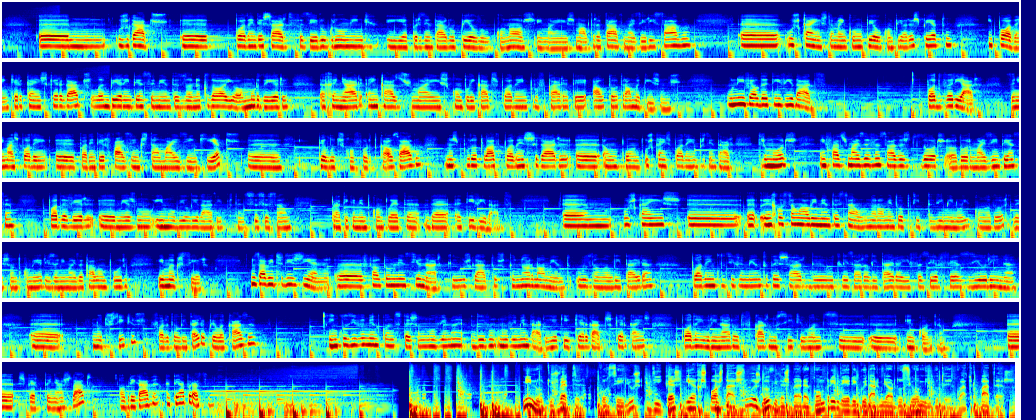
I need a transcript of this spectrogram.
Um, os gatos uh, podem deixar de fazer o grooming e apresentar o pelo com nós e mais maltratado, mais eriçado. Uh, os cães também com o pelo com pior aspecto e podem, quer cães, quer gatos, lamber intensamente a zona que dói ou morder, arranhar. Em casos mais complicados, podem provocar até autotraumatismos. O nível de atividade pode variar. Os animais podem, uh, podem ter fases em que estão mais inquietos uh, pelo desconforto causado, mas por outro lado podem chegar uh, a um ponto, os cães podem apresentar tremores em fases mais avançadas de dor ou dor mais intensa, pode haver mesmo imobilidade e, portanto, cessação praticamente completa da atividade. Um, os cães, uh, em relação à alimentação, normalmente o apetite diminui com a dor, deixam de comer e os animais acabam por emagrecer. Nos hábitos de higiene, uh, faltou mencionar que os gatos que normalmente usam a liteira podem inclusivamente deixar de utilizar a liteira e fazer fezes e urina uh, noutros sítios, fora da liteira, pela casa, inclusivamente quando se deixam de movimentar, e aqui quer gatos, quer cães podem urinar ou defecar no sítio onde se uh, encontram. Uh, espero que tenha ajudado. Obrigada, até à próxima. Minutos VET. Conselhos, dicas e a resposta às suas dúvidas para compreender e cuidar melhor do seu amigo de quatro patas.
